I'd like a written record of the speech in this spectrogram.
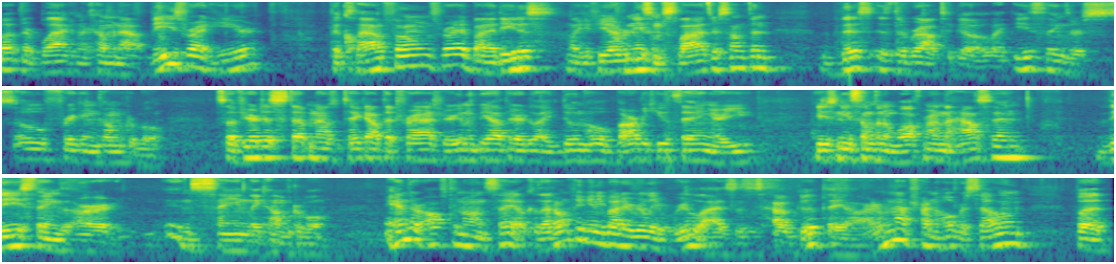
But they're black and they're coming out. These right here, the Cloudfoams, right, by Adidas, like if you ever need some slides or something, this is the route to go. Like these things are so freaking comfortable. So if you're just stepping out to take out the trash, or you're gonna be out there like doing the whole barbecue thing, or you you just need something to walk around the house in, these things are insanely comfortable. And they're often on sale because I don't think anybody really realizes how good they are. I'm not trying to oversell them, but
